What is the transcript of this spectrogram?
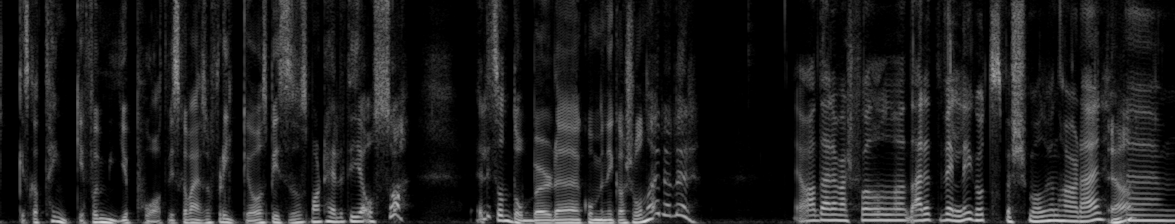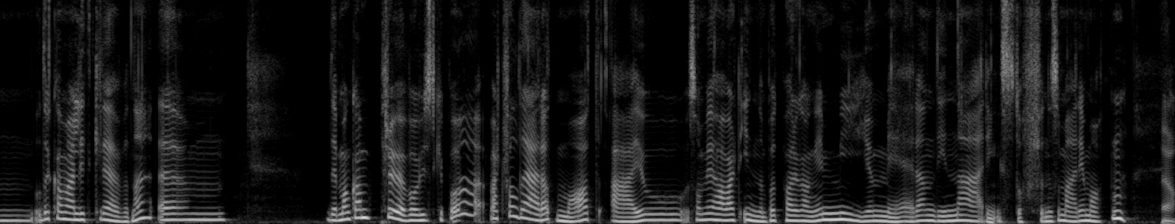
ikke skal tenke for mye på at vi skal være så flinke og spise så smart hele tida også. Litt sånn dobbeltkommunikasjon her, eller? Ja, det er i hvert fall det er et veldig godt spørsmål hun har der. Ja. Um, og det kan være litt krevende. Um, det man kan prøve å huske på, hvert fall det er at mat er jo, som vi har vært inne på et par ganger, mye mer enn de næringsstoffene som er i maten. Ja.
